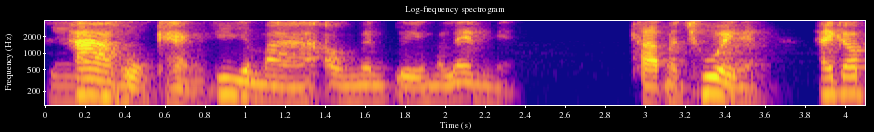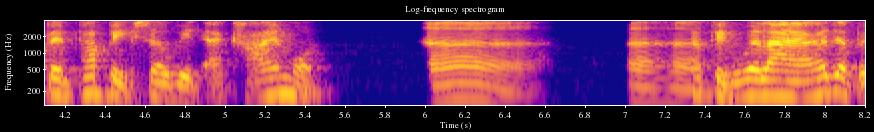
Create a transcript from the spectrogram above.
อืมห้าหกแข่งที่จะมาเอาเงินตัวเองมาเล่นเนี่ยครับมาช่วยเนี่ย ให้เขาเป็น Public Service Account ให้หมดอ่าอ่าฮะถ้าถึงเวลาก็จะไป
